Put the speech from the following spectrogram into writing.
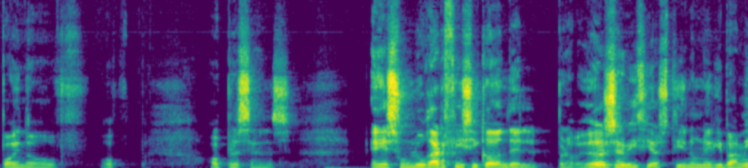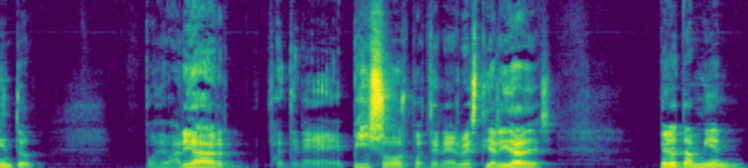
point of, presence. Es un lugar físico donde el proveedor de servicios tiene un equipamiento, puede variar, puede tener pisos, puede tener bestialidades, pero también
